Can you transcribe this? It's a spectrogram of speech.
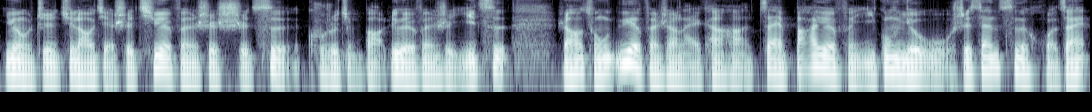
因为我这据了解是七月份是十次酷暑警报，六月份是一次。然后从月份上来看，哈，在八月份一共有五十三次火灾，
